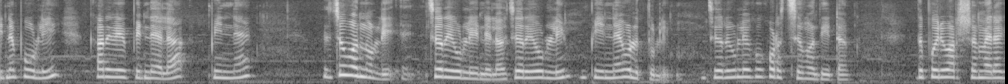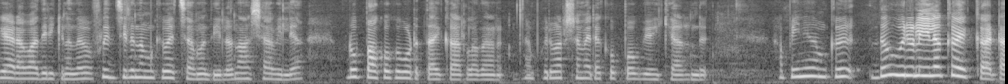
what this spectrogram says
പിന്നെ പുളി കറിവേപ്പിന്റെ ഇല പിന്നെ ചുവന്നുള്ളി ചെറിയ ഉള്ളി ഉണ്ടല്ലോ ചെറിയ ഉള്ളിയും പിന്നെ വെളുത്തുള്ളിയും ചെറിയ ഉള്ളിയൊക്കെ കുറച്ച് മതി കേട്ടോ ഇതിപ്പോൾ ഒരു വർഷം വരെ കേടാവാതിരിക്കണത് ഫ്രിഡ്ജിൽ നമുക്ക് വെച്ചാൽ മതിയല്ലോ നാശാവില്ല. ഇവിടെ ഉപ്പാക്കൊക്കെ കൊടുത്തയക്കാറുള്ളതാണ്. അപ്പോൾ ഒരു വർഷം വരെ വരെയൊക്കെ ഉപ്പ ഉപയോഗിക്കാറുണ്ട്. അപ്പോൾ ഇനി നമുക്ക് ഇത് ഉരുളിയിലൊക്കെ വെക്കാം കേട്ടോ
